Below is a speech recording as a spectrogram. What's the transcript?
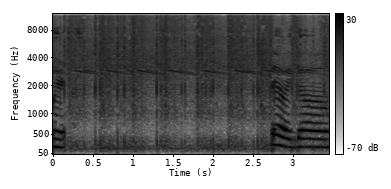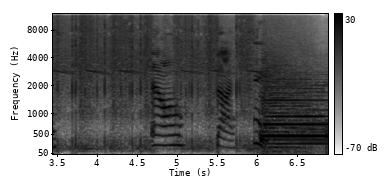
Wait. There we go. And I'll die.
